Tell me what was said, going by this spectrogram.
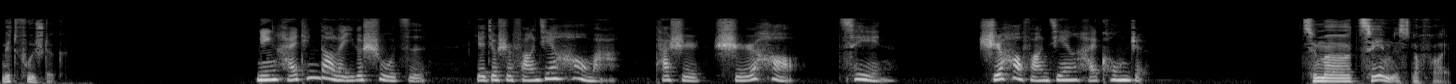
Mit Frühstück. 您还听到了一个数字，也就是房间号码，它是十号 （zehn）。十号房间还空着。Zimmer 10 ist noch frei.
